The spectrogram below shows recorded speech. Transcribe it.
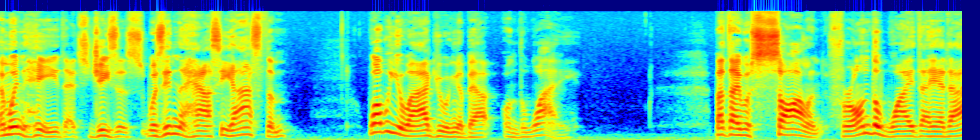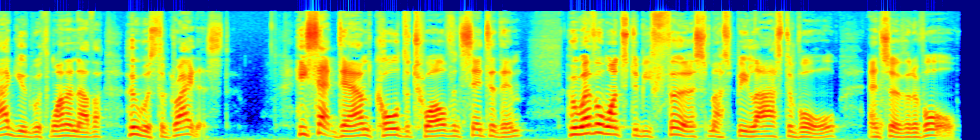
and when he that's jesus was in the house he asked them what were you arguing about on the way? But they were silent, for on the way they had argued with one another who was the greatest. He sat down, called the twelve, and said to them, Whoever wants to be first must be last of all and servant of all.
